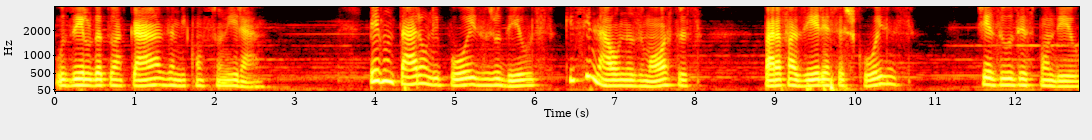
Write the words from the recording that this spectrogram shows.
O zelo da tua casa me consumirá. Perguntaram-lhe, pois, os judeus: Que sinal nos mostras para fazer essas coisas? Jesus respondeu:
